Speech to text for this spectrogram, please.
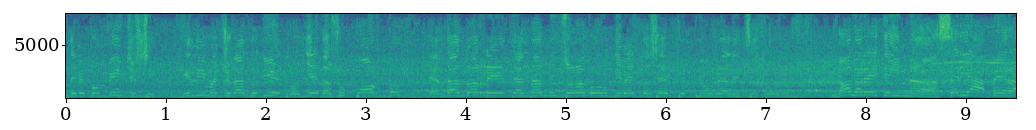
deve convincersi che Lima giocando dietro gli dà supporto e andando a rete, andando in zona gol diventa sempre più realizzatore. Nona rete in Serie A per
